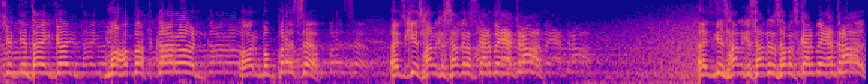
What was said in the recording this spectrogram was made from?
तिथे कन मोहब्बत कर और बह प्रस हल्क सदरस कर अजकिस हल्क सदर सबस कर बह एतराज़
